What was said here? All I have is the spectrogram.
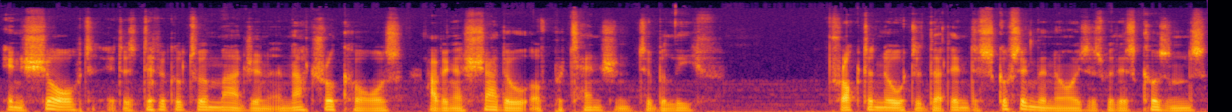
In short, it is difficult to imagine a natural cause having a shadow of pretension to belief. Proctor noted that in discussing the noises with his cousins,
